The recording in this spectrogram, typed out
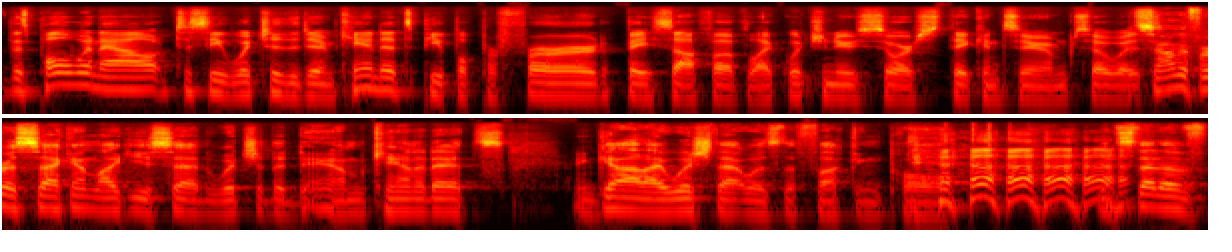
this poll went out to see which of the Dem candidates people preferred based off of like which news source they consumed. So it It sounded for a second like you said, which of the damn candidates? And God, I wish that was the fucking poll. Instead of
